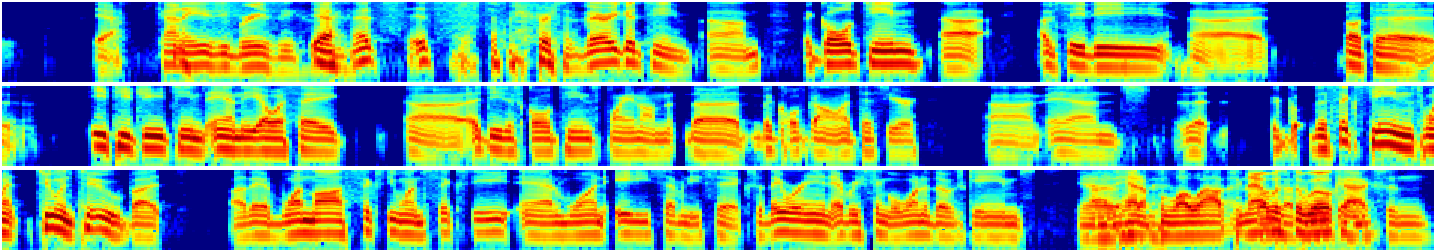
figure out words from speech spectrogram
yeah. kind of easy breezy. yeah, it's it's it's a very, very good team. Um, the gold team, uh, obviously the uh, both the ETG teams and the OSA uh, Adidas gold teams playing on the the, the gold gauntlet this year. Um, and the, the the 16s went two and two, but uh, they had one loss 61 60 and one 80 76. So they were in every single one of those games. Yeah, Uh, they had a blowout. to and that was the weekend. Wilcoxon.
